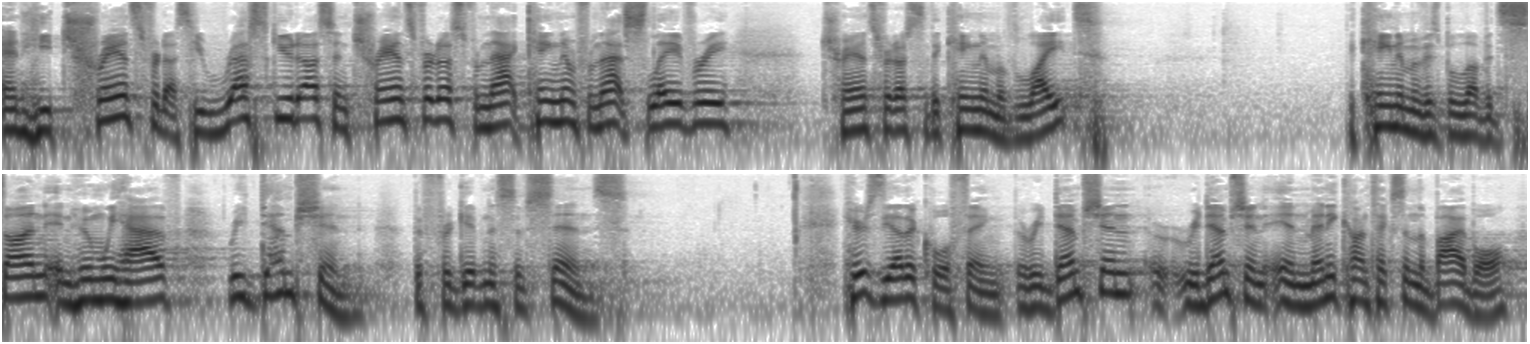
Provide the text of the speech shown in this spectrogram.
And he transferred us. He rescued us and transferred us from that kingdom, from that slavery, transferred us to the kingdom of light, the kingdom of his beloved Son, in whom we have redemption, the forgiveness of sins. Here's the other cool thing the redemption, redemption in many contexts in the Bible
